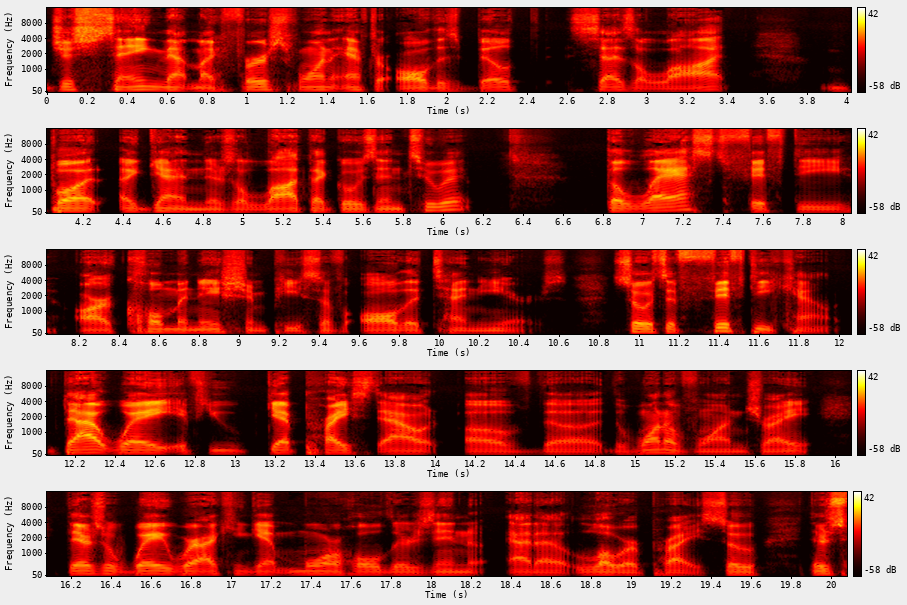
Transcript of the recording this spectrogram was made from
just saying that my first one after all this built says a lot. But again, there's a lot that goes into it. The last 50 are culmination piece of all the 10 years. So it's a 50 count. That way, if you get priced out of the the one of ones, right? There's a way where I can get more holders in at a lower price. So there's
